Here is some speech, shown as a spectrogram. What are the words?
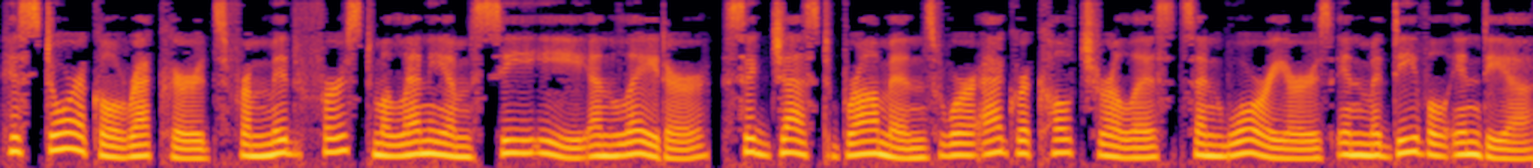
Historical records from mid-1st millennium CE and later, suggest Brahmins were agriculturalists and warriors in medieval India,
